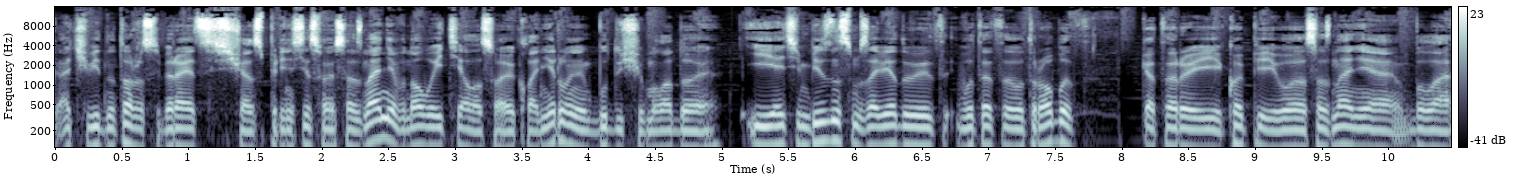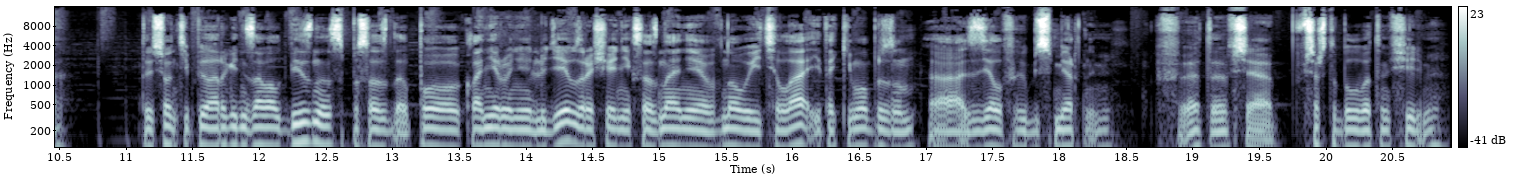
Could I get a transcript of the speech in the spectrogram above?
очевидно, тоже собирается сейчас перенести свое сознание в новое тело, свое клонирование, будущее молодое. И этим бизнесом заведует вот этот вот робот, который копия его сознания была. То есть он типа организовал бизнес по, созда- по клонированию людей, возвращению их сознания в новые тела и таким образом а, сделав их бессмертными. Это вся, все, что было в этом фильме.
